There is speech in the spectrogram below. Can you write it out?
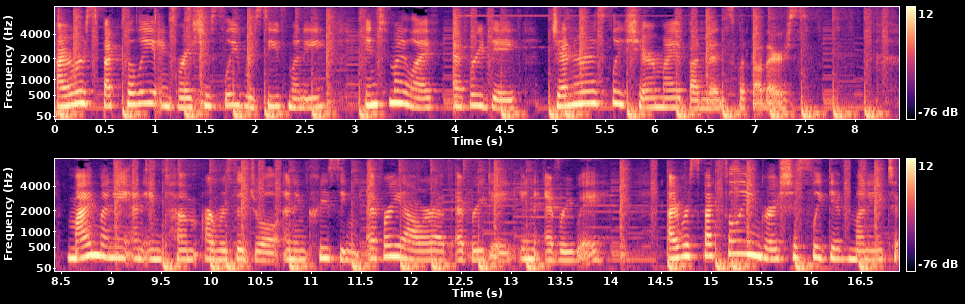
I respectfully and graciously receive money into my life every day, generously share my abundance with others. My money and income are residual and increasing every hour of every day in every way. I respectfully and graciously give money to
